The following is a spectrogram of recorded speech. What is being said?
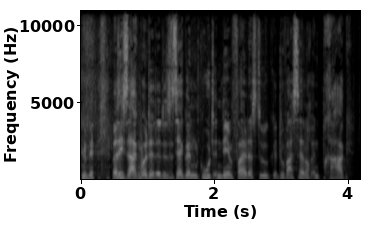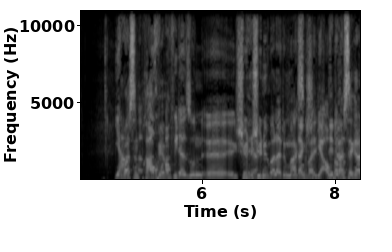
was ich sagen wollte, das ist ja gut in dem Fall, dass du, du warst ja noch in Prag. Ja, warst in Prag, auch, auch wieder so ein äh, schön, Ja. schöne Überleitung, Max, Dankeschön. weil ja auch Nee, du noch, hast ja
